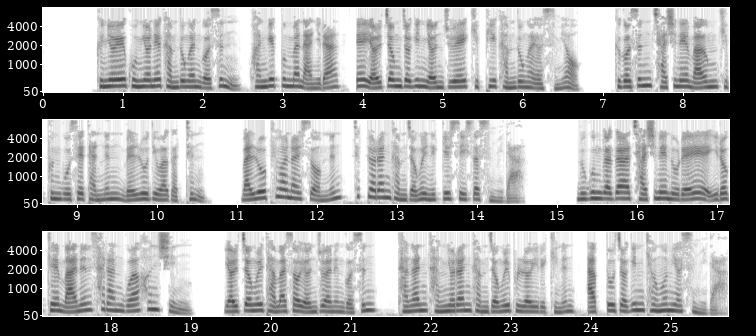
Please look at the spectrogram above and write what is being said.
그녀의 공연에 감동한 것은 관객뿐만 아니라 의 열정적인 연주에 깊이 감동하였으며 그것은 자신의 마음 깊은 곳에 닿는 멜로디와 같은 말로 표현할 수 없는 특별한 감정을 느낄 수 있었습니다. 누군가가 자신의 노래에 이렇게 많은 사랑과 헌신, 열정을 담아서 연주하는 것은 강한 강렬한 감정을 불러일으키는 압도적인 경험이었습니다.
